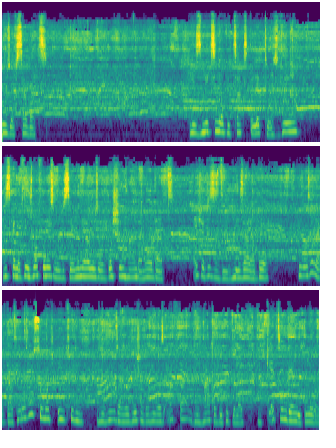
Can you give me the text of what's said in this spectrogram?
rules of Sabbath. He's mixing up with tax collectors, doing these kind of things, not following some of the ceremonial rules of washing hand and all that. I'm sure this is the Messiah? But he wasn't like that. He was not so much into the, the rules and regulations, but he was after the heart of the people, like getting them with love.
